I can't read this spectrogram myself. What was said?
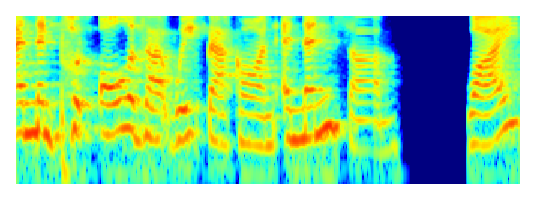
and then put all of that weight back on and then some. Why?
